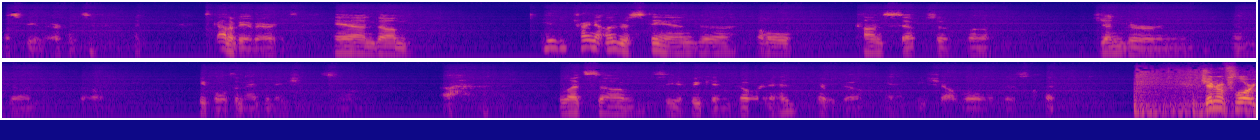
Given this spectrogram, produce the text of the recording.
Must be Americans. it's got to be Americans. And um, he's trying to understand uh, the whole concepts of uh, gender and, and uh, uh, people's imaginations. So, uh, let's uh, see if we can go right ahead. There we go. And we shall roll this clip. General Floor,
